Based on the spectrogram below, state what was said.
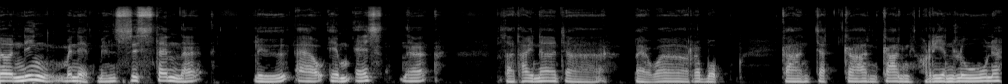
Learning Management System นะหรือ LMS นะภาษาไทยน่าจะแปลว่าระบบการจัดการการเรียนรู้นะ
